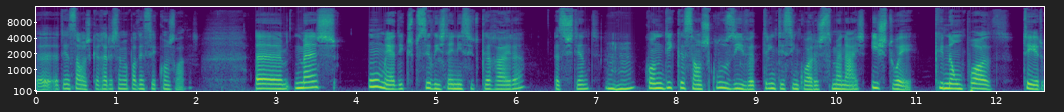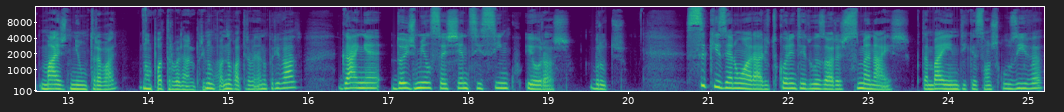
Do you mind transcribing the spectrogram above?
uh, atenção, as carreiras também podem ser congeladas. Uh, mas um médico especialista em início de carreira, assistente, uhum. com dedicação exclusiva de 35 horas semanais, isto é, que não pode ter mais nenhum trabalho. Não pode trabalhar no privado. Não, não pode trabalhar no privado. Ganha 2.605 euros brutos. Se quiser um horário de 42 horas semanais, que também é indicação exclusiva,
